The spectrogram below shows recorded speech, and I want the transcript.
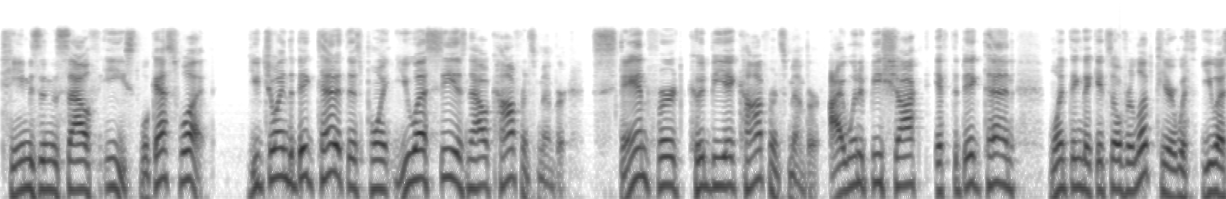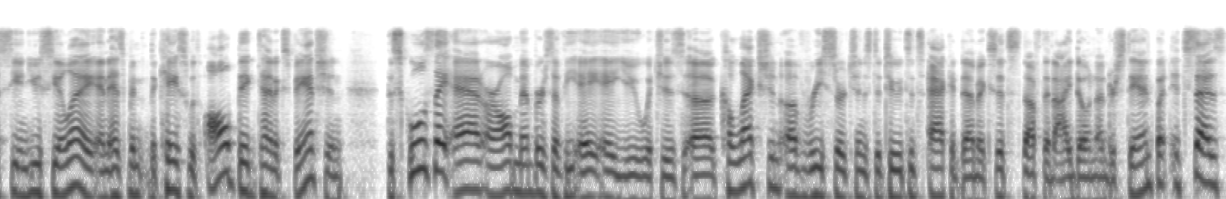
teams in the Southeast. Well, guess what? You join the Big Ten at this point. USC is now a conference member. Stanford could be a conference member. I wouldn't be shocked if the Big Ten, one thing that gets overlooked here with USC and UCLA, and has been the case with all Big Ten expansion, the schools they add are all members of the AAU, which is a collection of research institutes. It's academics. It's stuff that I don't understand, but it says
